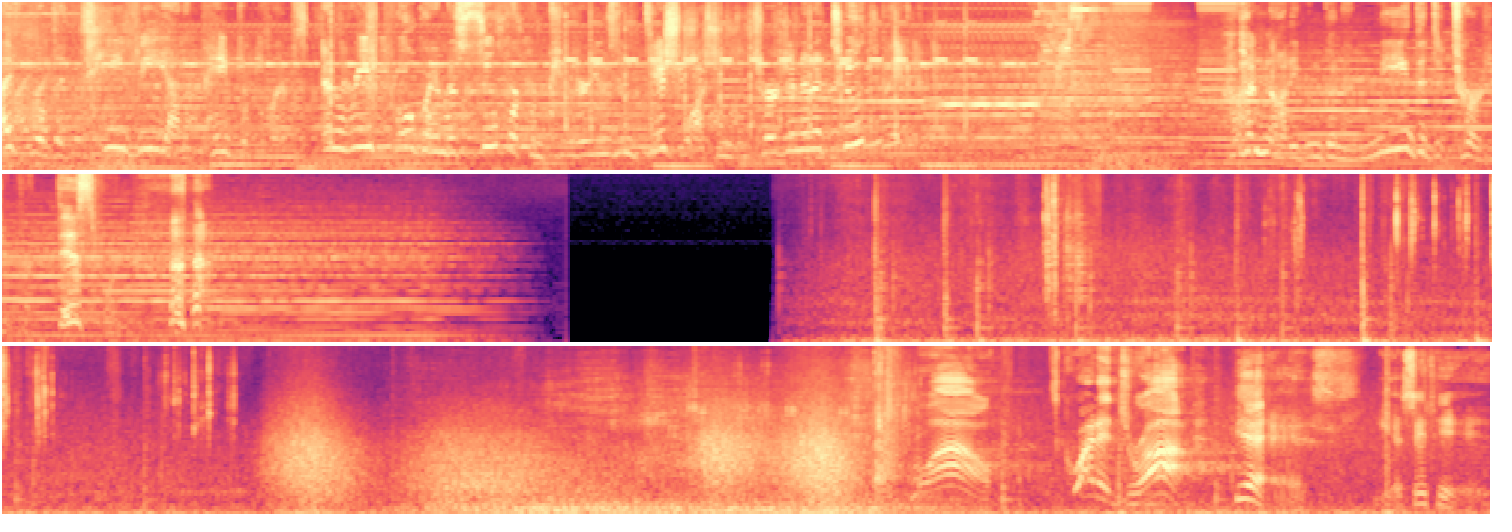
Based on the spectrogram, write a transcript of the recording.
I built a TV out of paper clips and reprogrammed a supercomputer using dishwashing detergent and a toothpick. I'm not even gonna need the detergent for this one. Wow, it's quite a drop. Yes, yes it is.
